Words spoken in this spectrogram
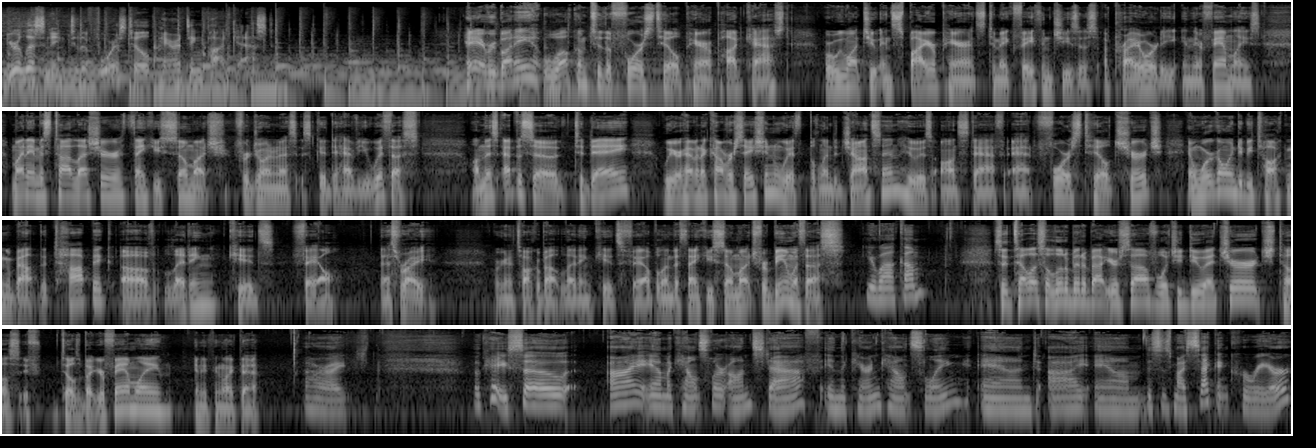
You're listening to the Forest Hill Parenting Podcast. Hey, everybody. Welcome to the Forest Hill Parent Podcast, where we want to inspire parents to make faith in Jesus a priority in their families. My name is Todd Lesher. Thank you so much for joining us. It's good to have you with us. On this episode today, we are having a conversation with Belinda Johnson, who is on staff at Forest Hill Church, and we're going to be talking about the topic of letting kids fail. That's right. We're going to talk about letting kids fail. Belinda, thank you so much for being with us. You're welcome. So tell us a little bit about yourself, what you do at church. Tell us if tell us about your family, anything like that. All right. Okay, so I am a counselor on staff in the Care and Counseling, and I am, this is my second career.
